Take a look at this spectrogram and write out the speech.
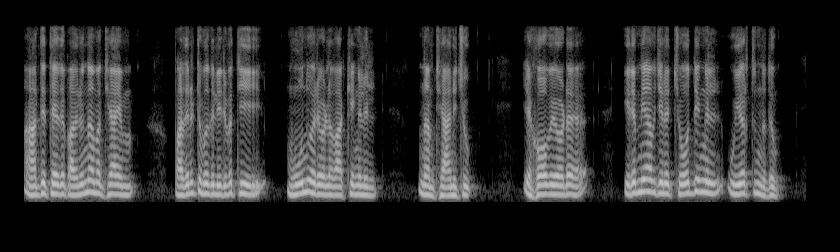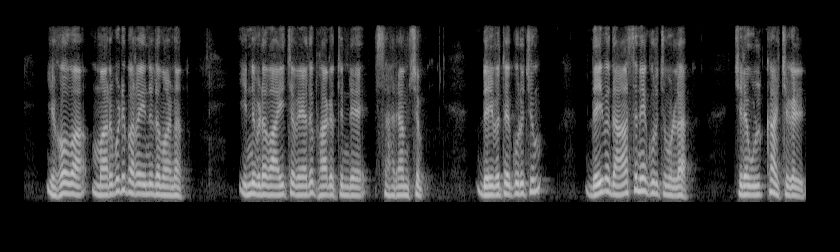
ആദ്യത്തേത് പതിനൊന്നാം അധ്യായം പതിനെട്ട് മുതൽ ഇരുപത്തി മൂന്ന് വരെയുള്ള വാക്യങ്ങളിൽ നാം ധ്യാനിച്ചു. യഹോവയോട് ഇരമ്യാവ് ചില ചോദ്യങ്ങൾ ഉയർത്തുന്നതും യഹോവ മറുപടി പറയുന്നതുമാണ് ഇന്നിവിടെ വായിച്ച വേദഭാഗത്തിന്റെ സാരാംശം. ദൈവത്തെക്കുറിച്ചും ദൈവദാസനെക്കുറിച്ചുമുള്ള ചില ഉൾക്കാഴ്ചകൾ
